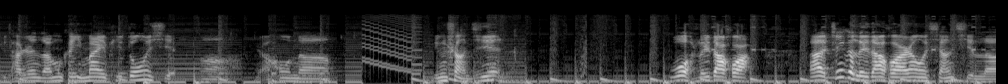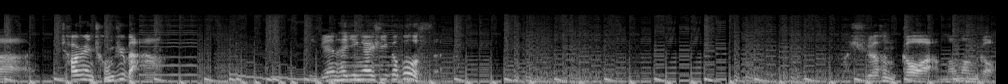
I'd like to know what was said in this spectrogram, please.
去塔镇，咱们可以卖一批东西啊，然后呢，领赏金。哇，雷达花！啊，这个雷达花让我想起了超人重置版啊，里边它应该是一个 BOSS。血很高啊，茫茫高。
